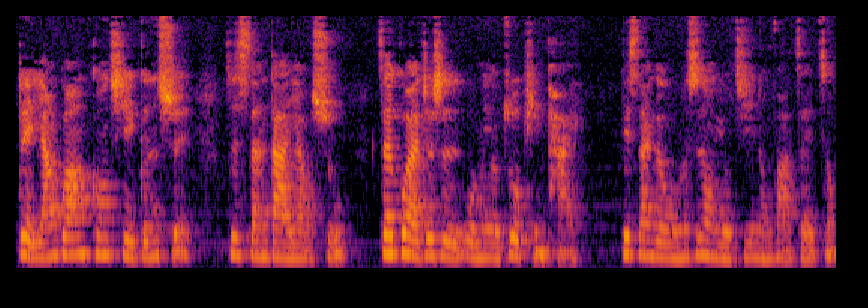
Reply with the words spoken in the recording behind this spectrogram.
对，阳光、空气跟水，这三大要素。再过来就是我们有做品牌。第三个，我们是用有机农法栽种。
